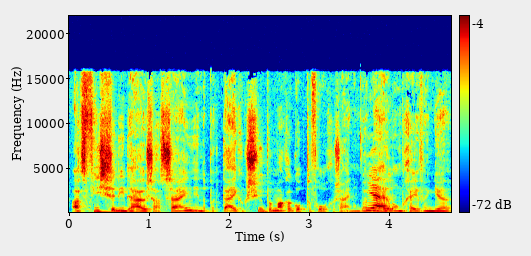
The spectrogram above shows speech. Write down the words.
adviezen die de huisarts zijn in de praktijk ook super makkelijk op te volgen zijn. Omdat Ja. de hele omgeving je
